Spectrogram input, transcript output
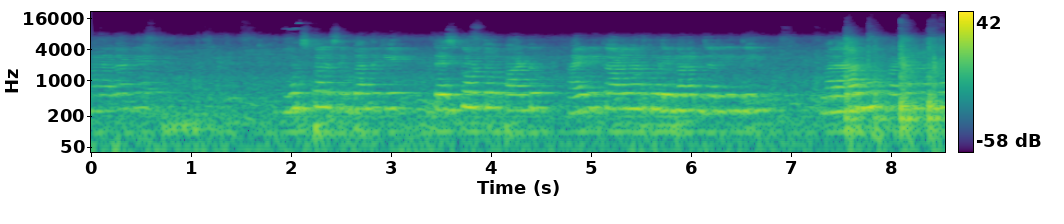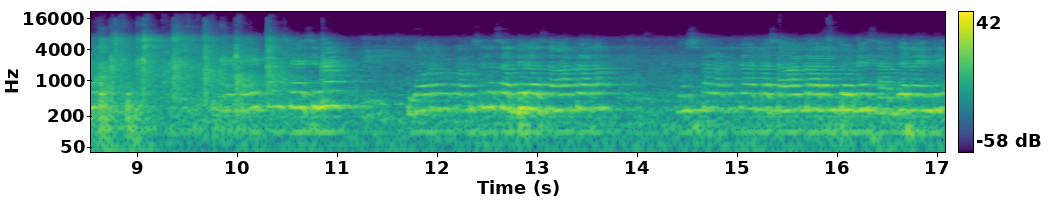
మరి అలాగే మున్సిపల్ సిబ్బందికి డ్రెస్ కోడ్తో పాటు ఐడి కార్డులను కూడా ఇవ్వడం జరిగింది. మరి ఆర్మూర్ పట్టణంలో మేము ఏ పని చేసినా గౌరవ కౌన్సిల్ సభ్యుల సహకారం మున్సిపల్ అధికారుల సహకారంతోనే సాధ్యమైంది.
